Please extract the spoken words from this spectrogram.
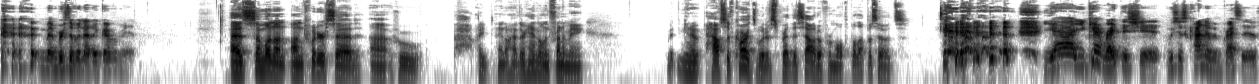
members of another government. As someone on, on Twitter said, uh, who I, I don't have their handle in front of me, but you know, House of Cards would have spread this out over multiple episodes. yeah, you can't write this shit, which is kind of impressive.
